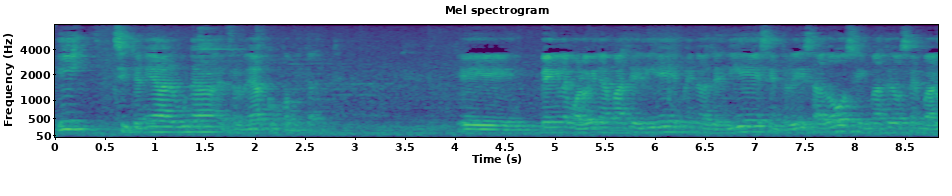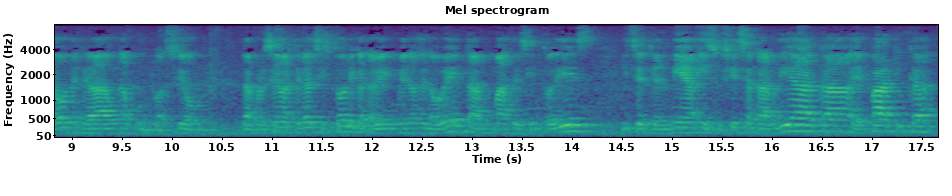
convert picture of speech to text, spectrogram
y si tenía alguna enfermedad concomitante. Eh, ven la hemoglobina más de 10, menos de 10, entre 10 a 12 y más de 12 en varones le da una puntuación. La presión arterial sistólica también menos de 90, más de 110, y se tenía insuficiencia cardíaca, hepática,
